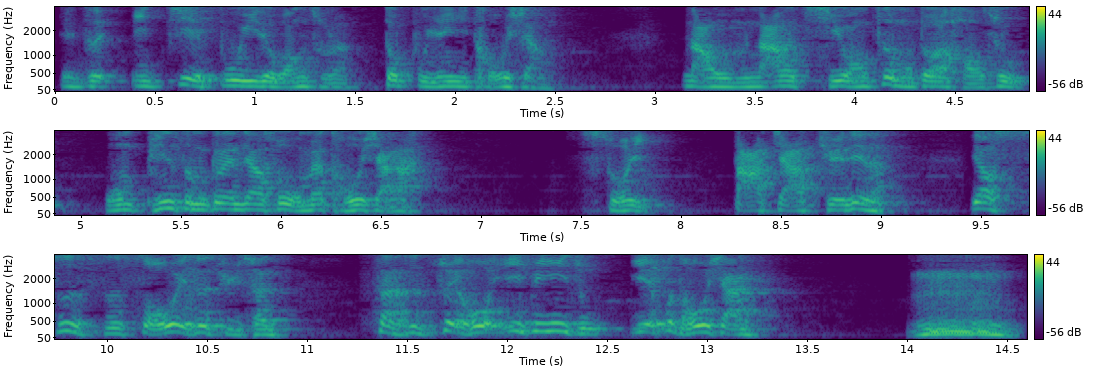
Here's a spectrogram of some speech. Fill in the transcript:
连这一介布衣的王族呢都不愿意投降。那我们拿了齐王这么多的好处。我们凭什么跟人家说我们要投降啊？所以大家决定了，要誓死守卫这莒城，战至最后一兵一卒也不投降。嗯，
